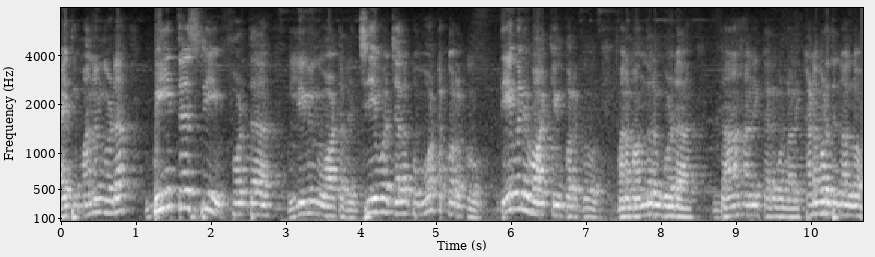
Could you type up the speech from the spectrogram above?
అయితే మనం కూడా be thirsty for the living water జీవ జలపు ఓట కొరకు దేవుని వాక్యం కొరకు మనం అందరం కూడా దాహాన్ని కలిగి ఉండాలి. కడవర దినాల్లో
